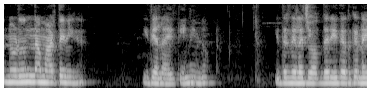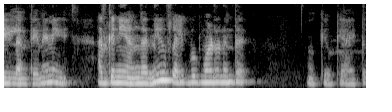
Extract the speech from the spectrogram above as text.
ನೋಡು ನಾ ಮಾಡ್ತೇನೆ ಈಗ. ಇದೆಲ್ಲ ಐತಿ ನೀನು. ಇದ್ರದ್ದೆಲ್ಲ ಜವಾಬ್ದಾರಿ ಇದೆ ಅದಕ್ಕೆ ನಾ ಇಲ್ಲ ಅಂತೇನೆ ನೀ. ಅದಕ್ಕೆ ನೀ ಹಂಗ ನೀವು ಫ್ಲೈಟ್ ಬುಕ್ ಮಾಡೋಣಂತೆ ಓಕೆ ಓಕೆ ಆಯ್ತು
